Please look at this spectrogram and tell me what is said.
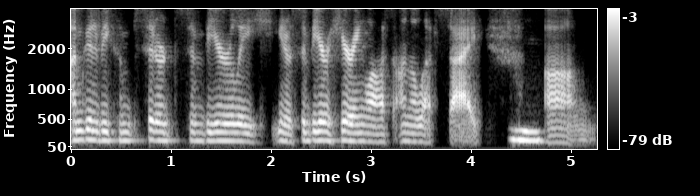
I'm going to be considered severely, you know, severe hearing loss on the left side. Mhm. Um,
